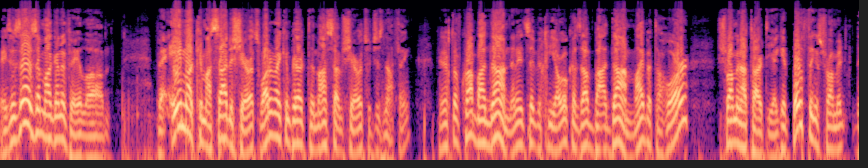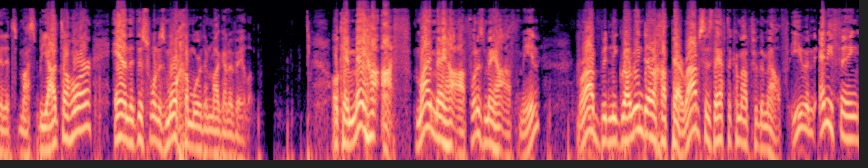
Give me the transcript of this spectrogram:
Magan avela. Ve'ema kemasad sheretz. Why don't I compare it to the masav sheretz, which is nothing? Then I'd say v'chiyaro kazav ba'adam. My batahor. Shvamin atarti. I get both things from it, that it's masbiyad tahor, and that this one is more chamur than magan avela. Okay, meha'af. My meha'af. What does meha'af mean? Rab Rab says they have to come out through the mouth. Even anything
